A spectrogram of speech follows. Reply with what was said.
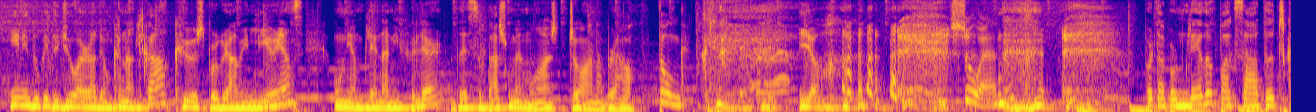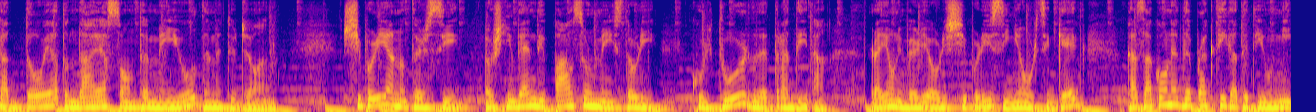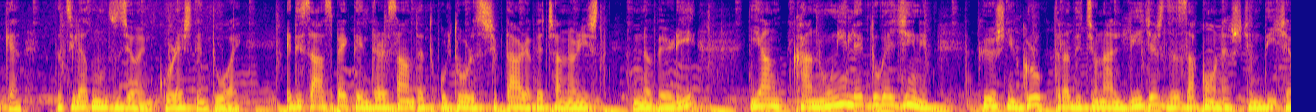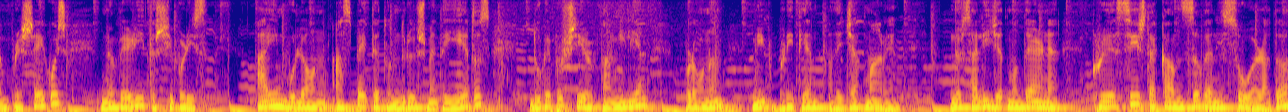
Jeni duke dëgjuar Radion Kanal K, ky është programi Ilirians, unë jam Blenda Nifeler dhe së bashku me mua është Xhoana Brau. Tung. jo. Shue. Për ta përmbledhur paksa atë çka doja të ndaja sonte me ju dhe me ty Xhoan. Shqipëria në tërësi është një vend i pasur me histori, kulturë dhe tradita. Rajoni verior i Shqipërisë, i njohur si Geg, ka zakonet dhe praktikat e tij unike, të cilat mund të zgjojnë kureshtjen tuaj. E disa aspekte interesante të kulturës shqiptare veçanërisht në veri janë Kanuni i Lekë Dukagjinit. Ky është një grup tradicional ligjesh dhe zakonesh që ndiqen prej shekujsh në veri të Shqipërisë. Ai mbulon aspekte të ndryshme të jetës, duke përfshirë familjen, pronën, mikpritjen dhe gjakmarrjen. Ndërsa ligjet moderne kryesisht e kanë zëvendësuar atë,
